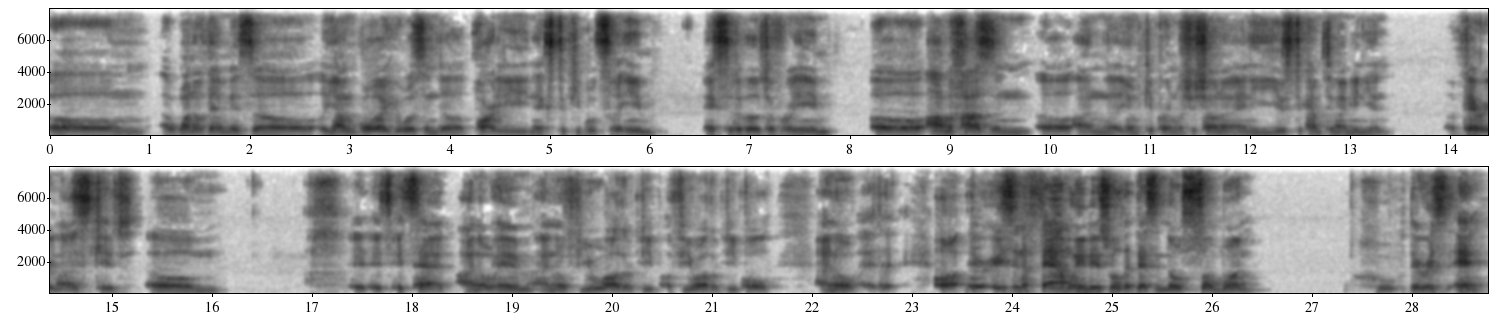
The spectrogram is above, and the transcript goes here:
um, uh, one of them is uh, a young boy who was in the party next to Kibbutz Re'im, next to the village of Re'im uh, I'm a chazan uh, on uh, Yom Kippur and Rosh Hashanah, and he used to come to my minyan. A very nice kid. Um, it, it's it's sad. I know him. I know a few other people. A few other people. I know. Oh, there isn't a family in Israel that doesn't know someone who there is, and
